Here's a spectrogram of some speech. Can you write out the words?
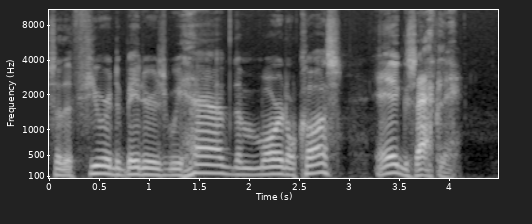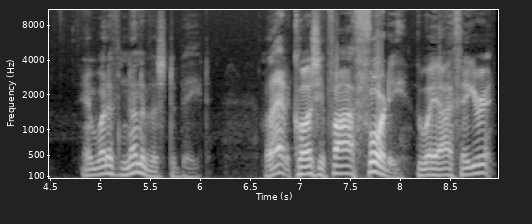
So the fewer debaters we have, the more it'll cost? Exactly. And what if none of us debate? Well, that'd cost you five forty, the way I figure it.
